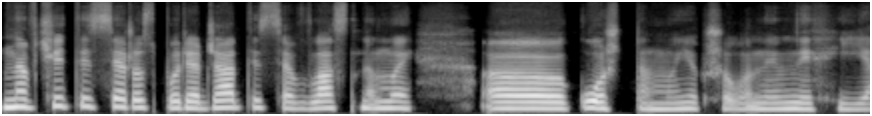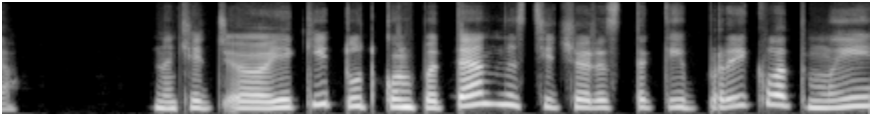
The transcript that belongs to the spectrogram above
навчитися розпоряджатися власними коштами, якщо вони в них є. Значить, е, які тут компетентності через такий приклад ми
